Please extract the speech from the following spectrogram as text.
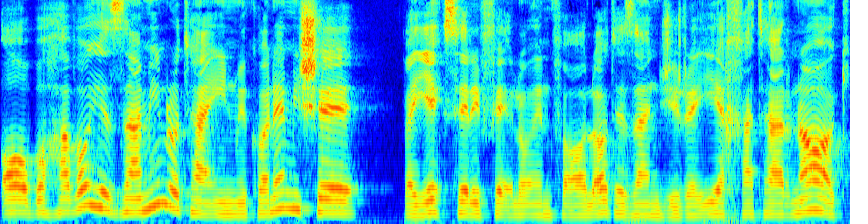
آب و هوای زمین رو تعیین می‌کنه میشه. و یک سری فعل و انفعالات زنجیره‌ای خطرناک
